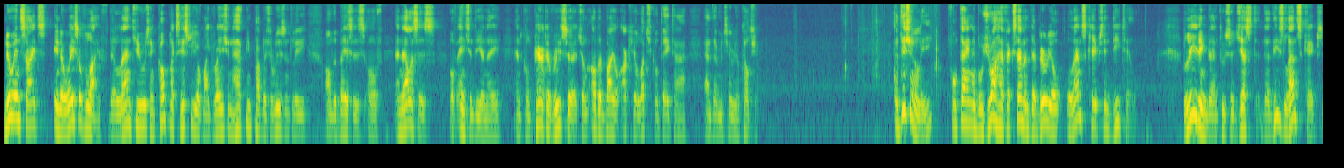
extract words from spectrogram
New insights in their ways of life, their land use and complex history of migration have been published recently on the basis of analysis of ancient DNA and comparative research on other bioarchaeological data and their material culture. Additionally, Fontijn and Bourgeois have examined their burial landscapes in detail, leading them to suggest that these landscapes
